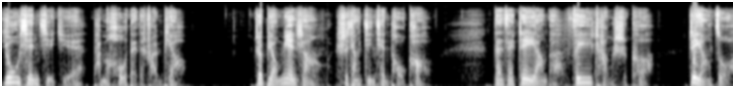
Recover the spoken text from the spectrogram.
优先解决他们后代的传票。这表面上是向金钱投靠，但在这样的非常时刻，这样做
